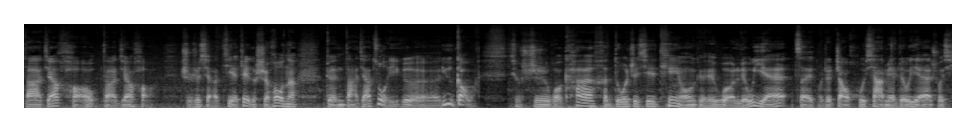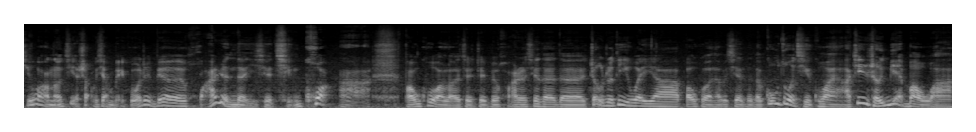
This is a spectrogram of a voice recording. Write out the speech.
大家好，大家好。只是想借这个时候呢，跟大家做一个预告啊，就是我看很多这些听友给我留言，在我这账户下面留言说，希望能介绍一下美国这边华人的一些情况啊，包括了这这边华人现在的政治地位呀，包括他们现在的工作情况呀、精神面貌啊，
